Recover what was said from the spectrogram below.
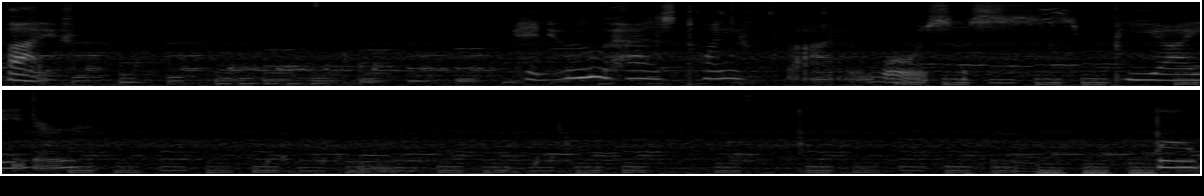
Five. And who has 25? What was a Spider. Boop.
